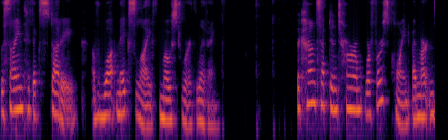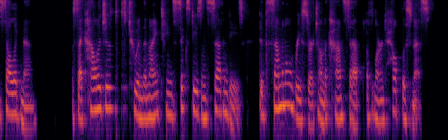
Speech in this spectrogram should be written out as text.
the scientific study of what makes life most worth living. The concept and term were first coined by Martin Seligman, a psychologist who in the 1960s and 70s did seminal research on the concept of learned helplessness,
